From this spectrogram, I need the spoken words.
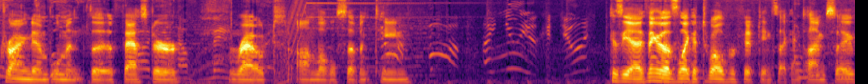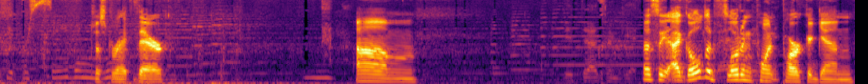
trying to implement the faster guardian of man. route on level 17. Mom, I knew you could do it. Because yeah, I think that's like a 12 or 15 second time save. you for saving Just right there. Um, Let's see, I golded Floating Point Park again.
